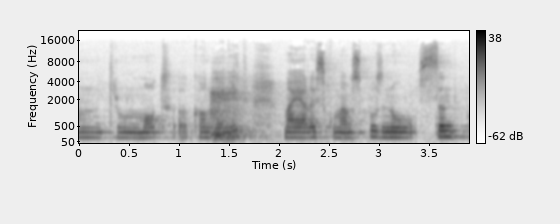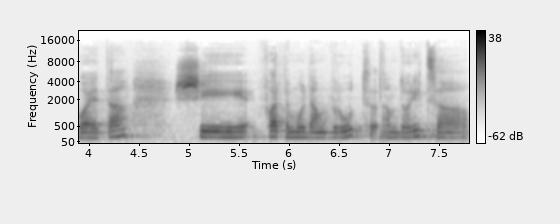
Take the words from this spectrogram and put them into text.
într-un mod convenit, mai ales, cum am spus, nu sunt poeta și foarte mult am vrut, am dorit să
